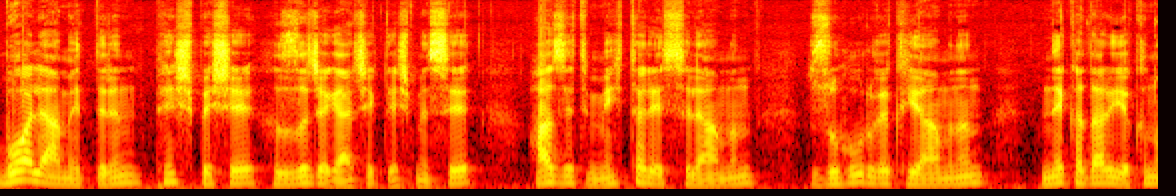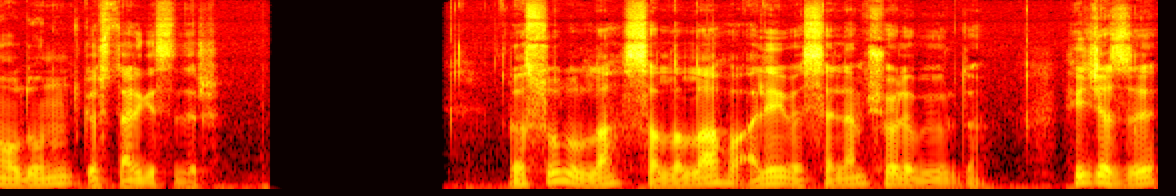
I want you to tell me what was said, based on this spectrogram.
Bu alametlerin peş peşe hızlıca gerçekleşmesi Hz. Mehdi Aleyhisselam'ın zuhur ve kıyamının ne kadar yakın olduğunun göstergesidir. Resulullah sallallahu aleyhi ve sellem şöyle buyurdu. Hicaz'ı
